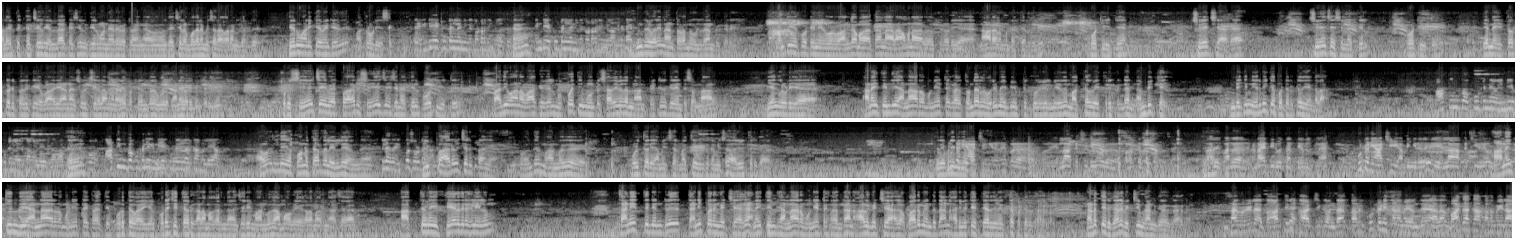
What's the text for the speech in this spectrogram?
அனைத்து கட்சிகள் எல்லா கட்சிகளும் தீர்மானம் நிறைவேற்றுறாங்க. அவங்க கட்சியில் முதலமைச்சராக வரணும்னு சொல்லிட்டு தீர்மானிக்க வேண்டியது மக்களுடைய சக்தி. இந்திய கூட்டணியில் நீங்க தொடர்றீங்களா இந்திய கூட்டணியில் நீங்க தொடர்றீங்களா? இன்று வரை நான் தொடர்ந்து கொண்டு தான் இருக்கிறேன். இந்திய கூட்டணி ஒரு அங்கமாகத்தான் நான் ராமநாதபுரத்தினுடைய நாடாளுமன்ற தேர்தலில் போட்டியிட்டேன். சுயேட்சையாக சுயேட்சை சின்னத்தில் போட்டியிட்டு என்னை தோற்கடிப்பதற்கு எவ்வாறியான சூழ்ச்சிகள் அங்கே நடைபெற்று என்பது உங்களுக்கு அனைவருக்கும் தெரியும். ஒரு சுயேட்சை வேட்பாளர் சுயேட்சை சின்னத்தில் போட்டியிட்டு பதிவான வாக்குகள் முப்பத்தி மூன்று சதவீதம் நான் பெற்றிருக்கிறேன் என்று சொன்னால் எங்களுடைய அனைத்து இந்திய அன்னார முன்னேற்ற கழக தொண்டர்கள் உரிமை மீட்புக் குழுவின் மீது மக்கள் வைத்திருக்கின்ற நம்பிக்கை இன்றைக்கு நிரூபிக்கப்பட்டிருக்கிறது எங்களால் அதிமுக கூட்டணி இந்திய கூட்டணியில் இருக்காங்க இல்லையா அதிமுக கூட்டணி இந்திய கூட்டணியில் இருக்காங்க இல்லையா? அவங்க இல்லையா போன தேர்தல் இல்லையா அவங்க. இல்ல இப்போ சொல்றேன் இப்போ அறிவிச்சிருக்கிறாங்க. இப்போ வந்து மாண்புமிகு உள்துறை அமைச்சர் மத்திய உள்துறை அமைச்சர் அறிவித்திருக்கிறார்கள் இது எப்படி நீங்கள் ஆட்சிங்கிறது இப்போ எல்லா கட்சியிலுமே ஒரு வைக்கிறது சார். அதாவது வர ரெண்டாயிரத்தி இருபத்தாறு தேர்தலுக்குள்ள கூட்டணி ஆட்சி அப்படிங்கிறது எல்லா கட்சியிலுமே அனைத்து இந்திய அன்னாரோட முன்னேற்ற கழகத்தை பொறுத்த வரையில் புரட்சித் தலைவர் காலமாக இருந்தாலும் சரி மாண்புமிகு அம்மாவுடைய காலமாக இருந்தாலும் சார் அத்தனை தேர்தல்களிலும் தனித்து நின்று தனிப்பெருங்கட்சியாக அனைத்து இந்திய அன்னார முன்னேற்ற தான் ஆளுங்கட்சியாக வரும் என்று தான் அறிவித்தே தேர்தலில் நிறுத்தப்பட்டிருக்கிறார்கள். நடத்தியிருக்காரு வெற்றியும் காண்கிறார்கள். சார் ஒருவேளை அதிமுக ஆட்சிக்கு வந்தா தலை கூட்டணி தலைமை வந்து அதாவது பாஜக தலைமையில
